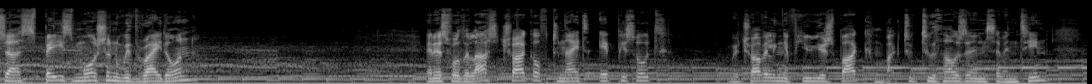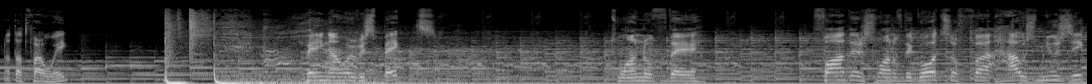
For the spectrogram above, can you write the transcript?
Was uh, Space Motion with Ride On. And as for the last track of tonight's episode, we're traveling a few years back, back to 2017, not that far away. Paying our respects to one of the fathers, one of the gods of uh, house music,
